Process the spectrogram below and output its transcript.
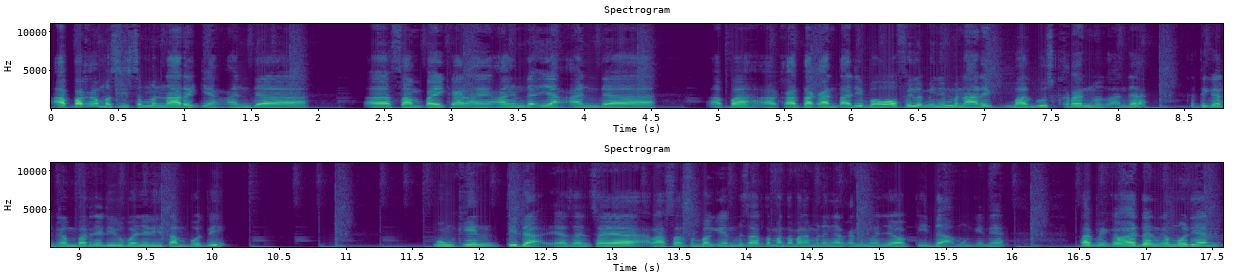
Apakah masih semenarik yang Anda uh, sampaikan, yang Anda yang Anda apa uh, katakan tadi bahwa oh, film ini menarik, bagus, keren menurut Anda ketika gambarnya dirubah jadi hitam putih? Mungkin tidak ya dan saya rasa sebagian besar teman-teman yang mendengarkan ini menjawab tidak mungkin ya. Tapi kalau dan kemudian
